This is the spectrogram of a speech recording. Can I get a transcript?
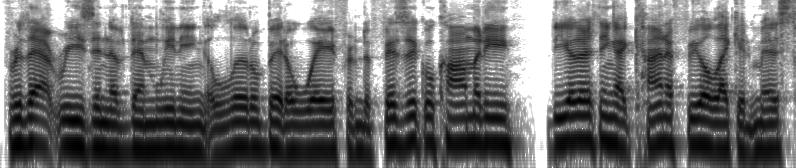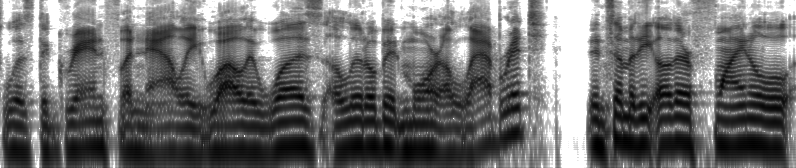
For that reason, of them leaning a little bit away from the physical comedy, the other thing I kind of feel like it missed was the grand finale. While it was a little bit more elaborate than some of the other final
